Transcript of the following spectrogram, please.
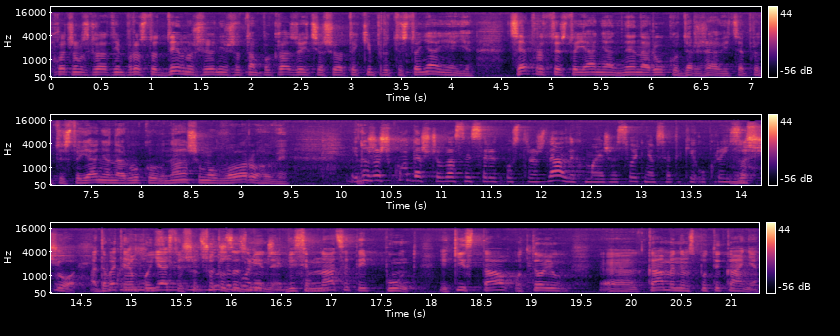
хочемо сказати, їм просто дивно сьогодні, що там показується, що такі протистояння є. Це протистояння не на руку державі, це протистояння на руку нашому ворогові. І дуже шкода, що власне серед постраждалих майже сотня все-таки українців. За що? А давайте я вам поясню, що, що то за зміни. 18-й пункт, який став отою е, каменем спотикання.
